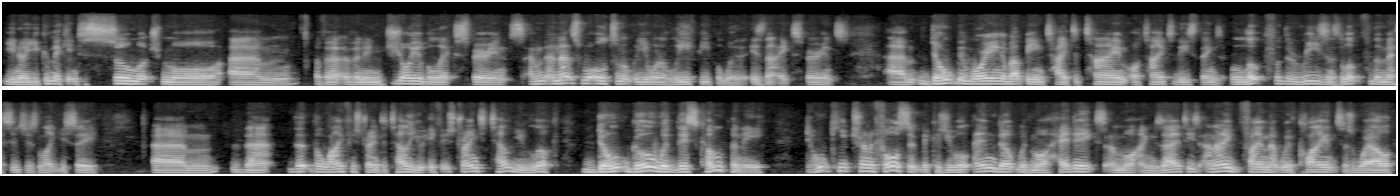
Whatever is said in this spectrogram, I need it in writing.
you know, you can make it into so much more um, of, a, of an enjoyable experience. And, and that's what ultimately you want to leave people with is that experience. Um, don't be worrying about being tied to time or tied to these things. Look for the reasons, look for the messages, like you say, um, that, that the life is trying to tell you. If it's trying to tell you, look, don't go with this company don't keep trying to force it because you will end up with more headaches and more anxieties and i find that with clients as well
